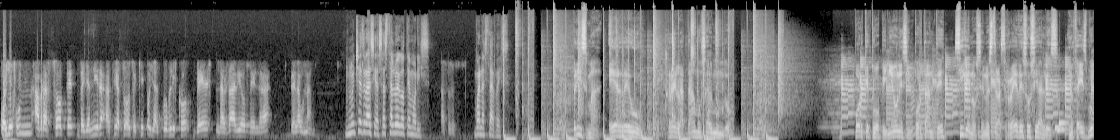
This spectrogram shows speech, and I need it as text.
Oye, un abrazote de Yanira a ti, a todo tu equipo y al público de la radio de la, de la UNAM. Muchas gracias. Hasta luego, Temoris. Hasta luego. Buenas tardes. Prisma RU. Relatamos al mundo. Porque tu opinión es importante, síguenos en nuestras redes sociales, en Facebook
